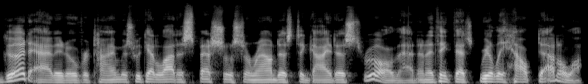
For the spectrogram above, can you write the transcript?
good at it over time is we got a lot of specialists around us to guide us through all that. And I think that's really helped out a lot.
